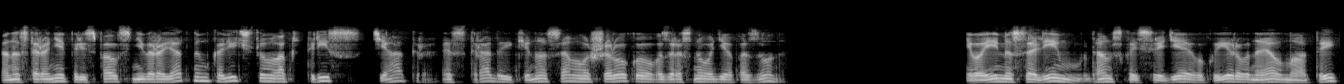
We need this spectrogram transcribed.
а на стороне переспал с невероятным количеством актрис театра, эстрады и кино самого широкого возрастного диапазона. Его имя Салим в дамской среде эвакуированной Алма-Аты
